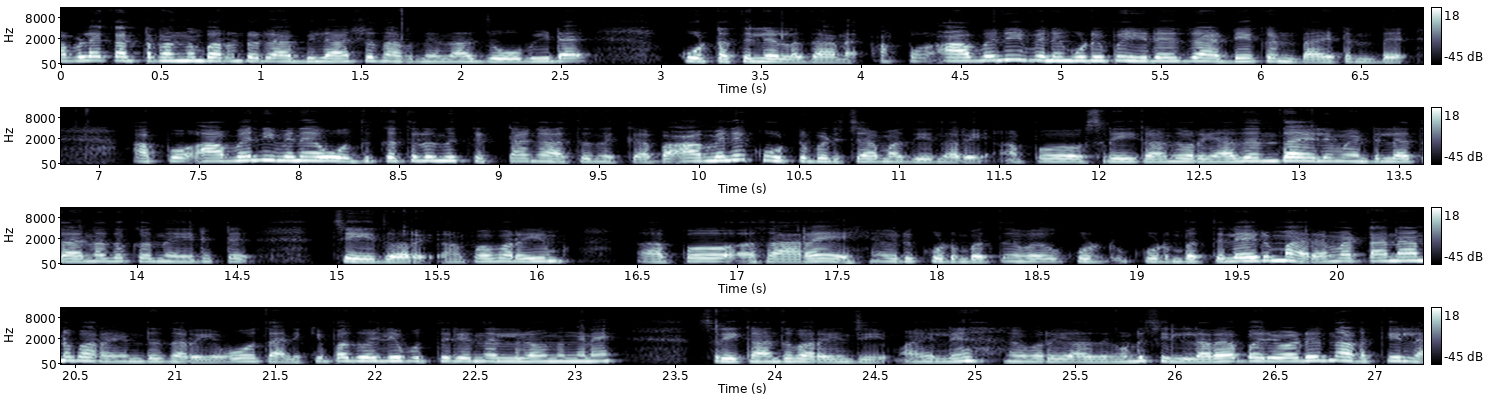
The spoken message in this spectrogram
അവളെ കട്ടണം എന്ന് പറഞ്ഞിട്ട് ഒരു അഭിലാഷം നടന്നിരുന്നു. ആ ജോബിയുടെ കൂട്ടത്തിലുള്ളതാണ്. അപ്പോൾ അവനും ഇവനും കൂടി ഇപ്പോൾ ഈടെ ഒരു അടിയൊക്കെ ഉണ്ടായിട്ടുണ്ട്. അപ്പോൾ അവൻ ഇവനെ ഒതുക്കത്തിലൊന്ന് കിട്ടാൻ കാത്തു നിൽക്കുക. അപ്പോൾ അവനെ കൂട്ടുപിടിച്ചാൽ മതി എന്ന് പറയും. അപ്പോൾ ശ്രീകാന്ത് പറയും അതെന്തായാലും വേണ്ടില്ല. താൻ അതൊക്കെ നേരിട്ട് ചെയ്തു പറയും. അപ്പോൾ പറയും അപ്പോൾ സാറേ ഒരു കുടുംബത്ത് കുടുംബത്തിലെ ഒരു മരം വെട്ടാനാണ് പറയേണ്ടതെന്ന് അറിയും. ഓ തനിക്കിപ്പോൾ അത് വലിയ പുത്തിരിയൊന്നുമല്ലല്ലോ എന്നിങ്ങനെ ശ്രീകാന്ത് പറയും ചെയ്യും. അതിൽ പറയും അതുകൊണ്ട് ചില്ലറ പരിപാടിയൊന്നും നടക്കില്ല.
